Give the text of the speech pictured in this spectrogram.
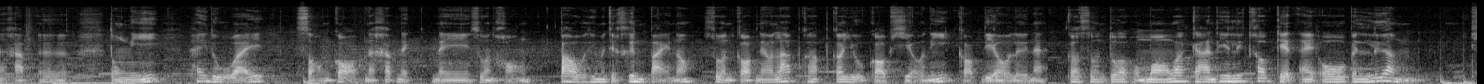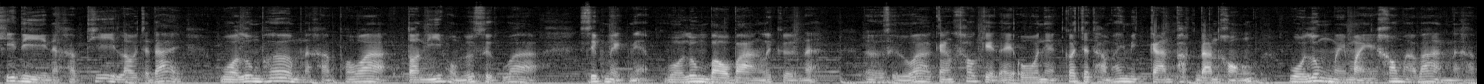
นะครับเออตรงนี้ให้ดูไว้ 2 กรอบนะครับในในส่วนของเป้าที่มันจะขึ้นไปเนาะส่วนกรอบแนวรับครับ ก็อยู่กรอบเขียวนี้กรอบเดียวเลยนะก็ส่วนตัวผมมองว่าการที่ลิดเข้าเกต I.O. เป็นเรื่องที่ดีนะครับที่เราจะได้ วอลลุ่มเพิ่มนะครับ เพราะว่าตอนนี้ผมรู้สึกว่า s i g m e x เนี่ยวอลลุ่มเบาบางเหลือเกินนะเออถือว่าการเข้าเกต I.O. เนี่ยก็จะทำให้มีการผลักดันของวอลลุ่มใหม่ๆ เข้ามาบ้างนะครับ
